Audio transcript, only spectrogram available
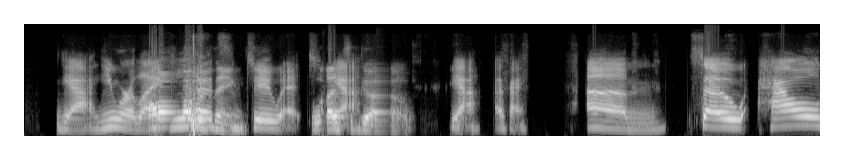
yeah. You were like, All let's do it. Let's yeah. go. Yeah. Okay. Um, so how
